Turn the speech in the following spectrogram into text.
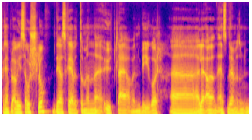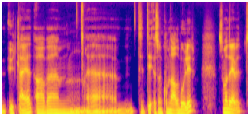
F.eks. Avisa Oslo de har skrevet om en eh, utleie av en bygård. Eller en som drev med sånn utleie av sånn kommunale boliger, som har drevet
